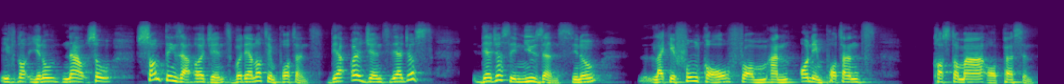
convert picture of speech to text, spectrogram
If not, you know, now. So some things are urgent, but they are not important. They are urgent. They are just they're just a nuisance, you know, like a phone call from an unimportant customer or person.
